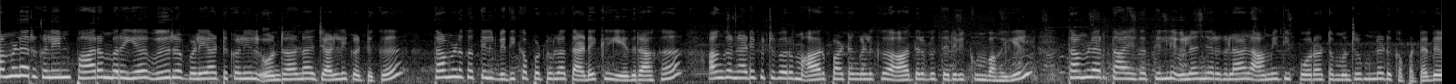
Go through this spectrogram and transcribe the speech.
தமிழர்களின் பாரம்பரிய வீர விளையாட்டுகளில் ஒன்றான ஜல்லிக்கட்டுக்கு தமிழகத்தில் விதிக்கப்பட்டுள்ள தடைக்கு எதிராக அங்கு நடைபெற்று வரும் ஆர்ப்பாட்டங்களுக்கு ஆதரவு தெரிவிக்கும் வகையில் தமிழர் தாயகத்தில் இளைஞர்களால் அமைதி போராட்டம் ஒன்று முன்னெடுக்கப்பட்டது.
